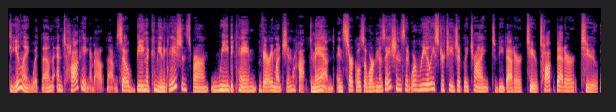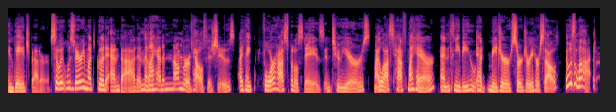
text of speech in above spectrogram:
dealing with them and talking about them. So being a communications firm, we became very much in hot demand in circles of organizations that were really strategically trying to be better, to talk better, to engage better. So it was very much good and bad. And then I had a number of health issues. I think four hospital stays in two years. I lost half my hair, and Phoebe, who had major surgery herself, it was a lot.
